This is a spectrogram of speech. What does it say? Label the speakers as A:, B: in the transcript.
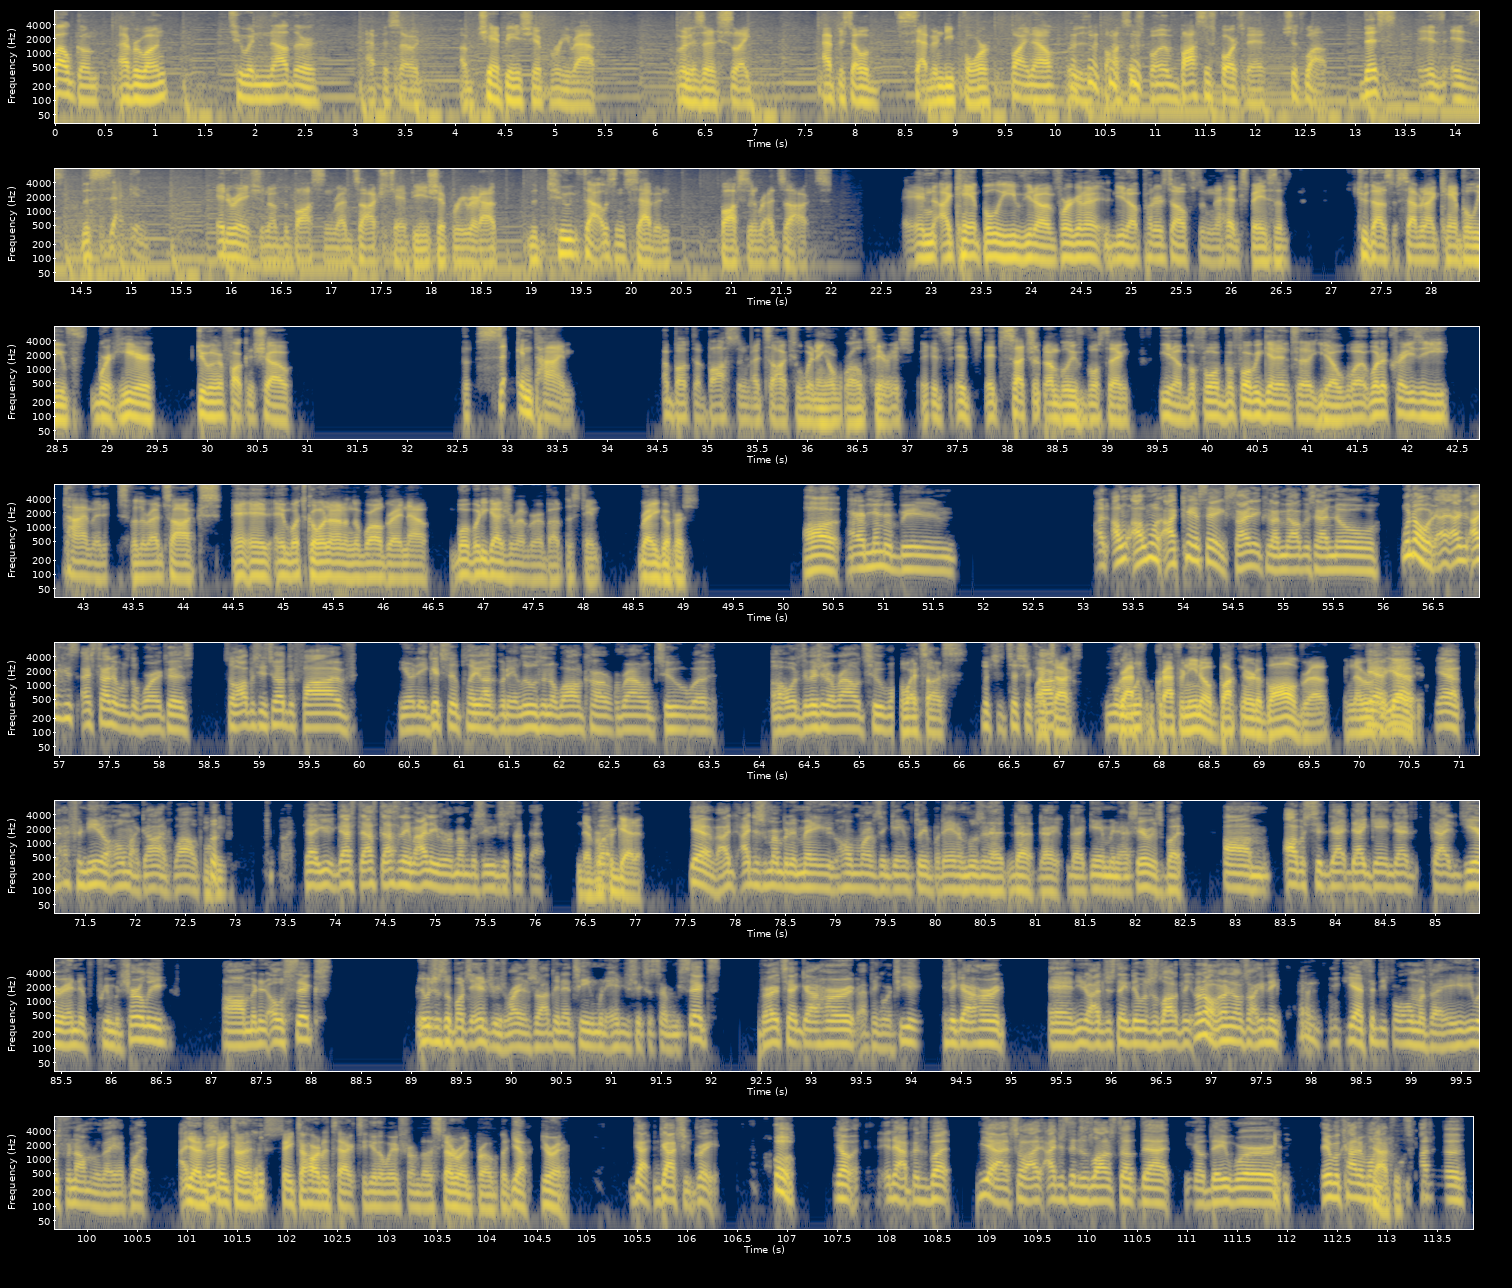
A: Welcome, everyone, to another episode of Championship Rewrap. What is this, like episode 74 by now? What is Boston, Sp- Boston Sports Man? Shit's wild. This is, is the second iteration of the Boston Red Sox Championship Rewrap, the 2007 Boston Red Sox. And I can't believe, you know, if we're going to, you know, put ourselves in the headspace of 2007, I can't believe we're here doing a fucking show the second time about the Boston Red Sox winning a World Series. It's it's it's such an unbelievable thing. You know, before before we get into you know what what a crazy time it is for the Red Sox and, and, and what's going on in the world right now. What what do you guys remember about this team? Ray, go first.
B: Uh, I remember being. I I, I want I can't say excited because I mean obviously I know well no I I, I guess excited was the word because so obviously two out of five. you know, they get to the playoffs, but they lose in the wild card round two, uh, uh or divisional round two.
C: White Sox.
B: Which is to Chicago.
A: White Sox. Graf, Graffanino, Buckner to ball, bro. Never
B: yeah,
A: forget
B: yeah,
A: it.
B: yeah. Graffanino. Oh my God! Wow.
A: Mhm.
B: that you that's that's that's the name I didn't even remember. So you just said that.
A: Never
B: But-
A: forget it.
B: Yeah, I, I just remember the many home runs in Game Three, but they ended up losing that that that that game in that series. But um, obviously that that game that that year ended prematurely. Um, and in 06, it was just a bunch of injuries, right? So I think that team went 86 to 76. Varitek got hurt. I think Ortiz got hurt. And, you know, I just think there was just a lot of things. No, no, no, no. Sorry. He, think, he had 54 homers that. He, he was phenomenal that year. But I
C: yeah,
B: think,
C: faked a faked a heart attack to get away from the steroid bro. But yeah, you're right.
B: got, got you. Great. You know, it happens. But yeah, so I, I just think there's a lot of stuff that, you know, they were, they were kind of on,
A: Happens.
B: kind of, it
